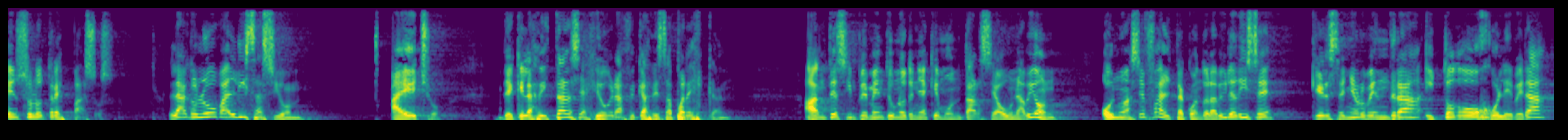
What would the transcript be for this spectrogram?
en solo 3 pasos. La globalización ha hecho de que las distancias geográficas desaparezcan. Antes simplemente uno tenía que montarse a un avión. Hoy no hace falta. Cuando la Biblia dice que el Señor vendrá y todo ojo le verá,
